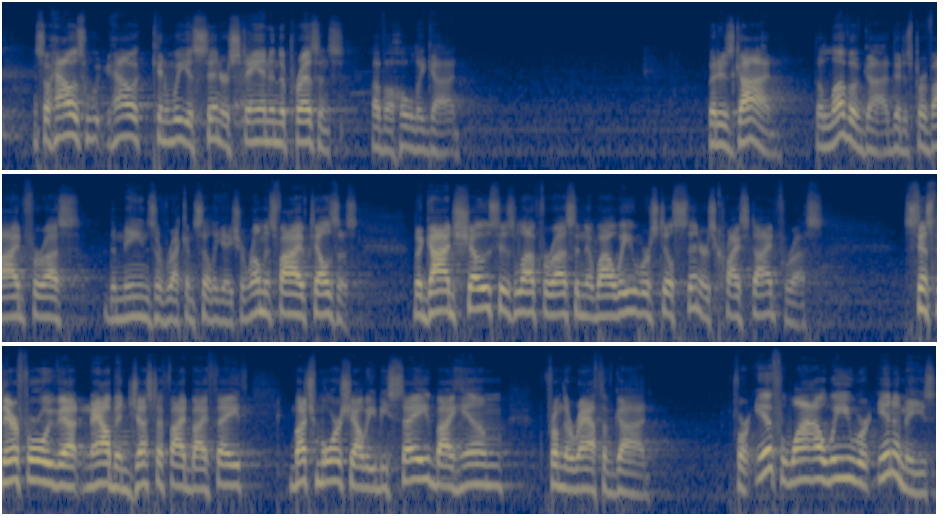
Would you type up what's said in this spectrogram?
And so, how, is we, how can we as sinners stand in the presence of a holy God? But it is God, the love of God, that has provided for us the means of reconciliation. Romans 5 tells us but God shows his love for us in that while we were still sinners, Christ died for us. Since therefore we've now been justified by faith, much more shall we be saved by him from the wrath of God. For if while we were enemies,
